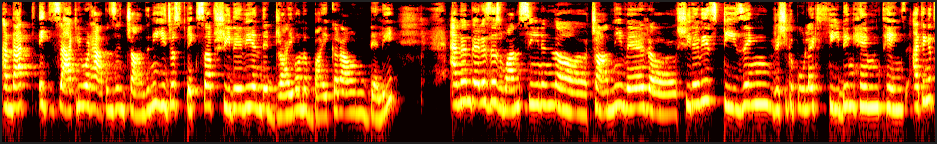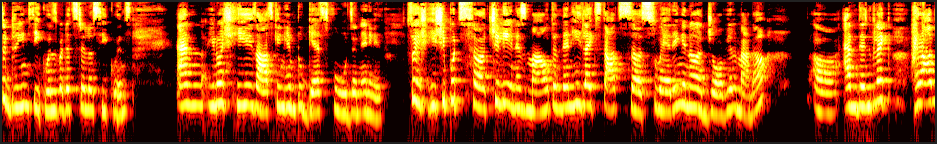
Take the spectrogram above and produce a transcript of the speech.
and that's exactly what happens in Chandni. He just picks up Sridevi and they drive on a bike around Delhi. And then there is this one scene in uh, Chandni where uh, Sridevi is teasing Rishi Kapoor, like feeding him things. I think it's a dream sequence, but it's still a sequence. And, you know, he is asking him to guess foods and anyways. So he, she puts uh, chili in his mouth and then he like starts uh, swearing in a jovial manner. Uh, and then like haram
